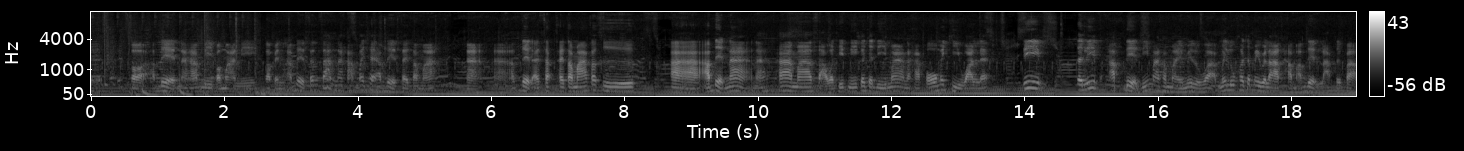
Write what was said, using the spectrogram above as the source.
อก็อัปเดตนะครับมีประมาณนี้ก็เป็นอัปเดตสั้นๆนะครับ ไม่ใช่อัปเดตไซตามะอ่าอ่าอัปเดตไซตามะก็คือ อัปเดตหน้านะ ถ้ามาเสาร์อาทิตย์นี้ก็จะดีมากนะครับ เพราะว่าไม่กี่วันแล้วรีบจะรีบอัปเดตนี้มาทำไมไม่รู้อะไม่รู้เขาจะมีเวลาทำอัปเดตหลักหรือเปล่า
